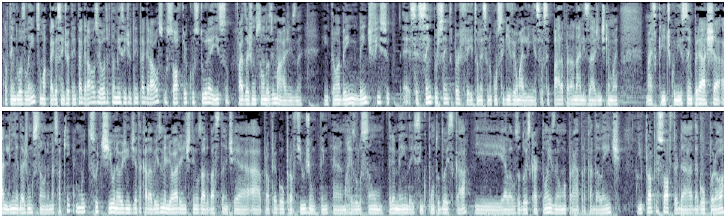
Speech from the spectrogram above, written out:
Ela tem duas lentes, uma pega 180 graus e a outra também 180 graus. O software costura isso, faz a junção das imagens, né? Então é bem, bem difícil é, ser 100% perfeito, né? Você não conseguir ver uma linha. Se você para para analisar, a gente que é mais, mais crítico nisso sempre acha a linha da junção, né? Mas só que é muito sutil, né? Hoje em dia está cada vez melhor. A gente tem usado bastante é a, a própria GoPro Fusion, tem é, uma resolução tremenda, 5.2K, e ela usa dois cartões, né? Uma para cada lente. E o próprio software da, da GoPro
